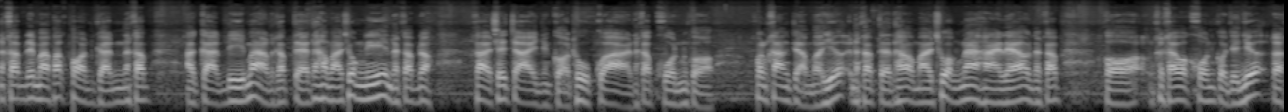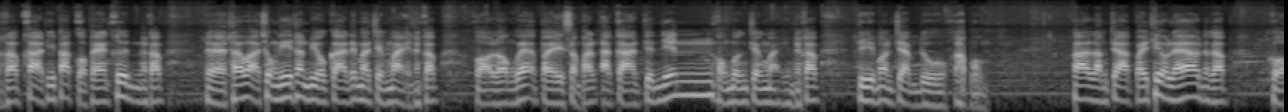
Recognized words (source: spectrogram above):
นะครับ ได้มาพักผ่อนกันนะครับ อากาศดีมากนะครับ แต่ถ้ามาช่วงนี้นะครับเนาะค่าใช้จ่ายอย่างก่อถูกกว่านะครับ คนก็ค่อนข้างจะมาเยอะนะครับ แต่ถ้ามาช่วงหน้าไฮแล้วนะครับ ก็คล้ายๆว่าคนก็จะเยอะนะครับ ค่าที่พักก็แพงขึ้นนะครับ แต่ถ้าว่าช่วงนี้ท่านมีโอกาสได้มาเชียงใหม่นะครับก็ลองแวะไปสัมผัสอากาศเย็นๆของเมืองเชียงใหม่นะครับ ที่ม่อนแจ่มดูครับผมหลังจากไปเที่ยวแล้วนะครับ ก็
